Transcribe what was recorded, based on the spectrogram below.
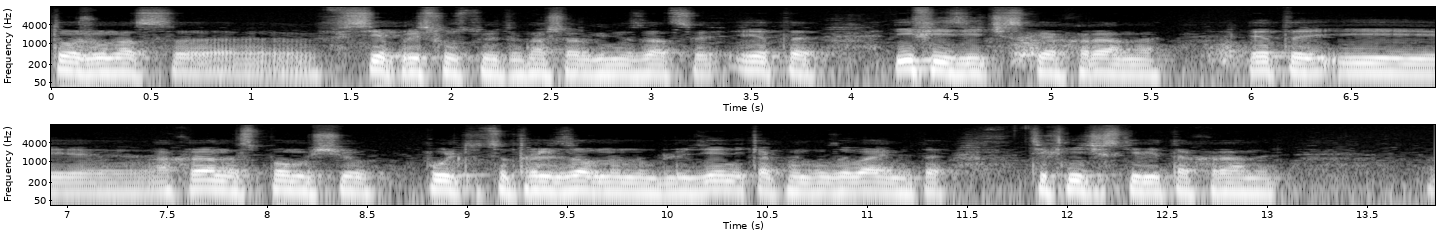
тоже у нас э, все присутствуют в нашей организации. Это и физическая охрана, это и охрана с помощью пульта централизованного наблюдения, как мы называем это, технический вид охраны. Э,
